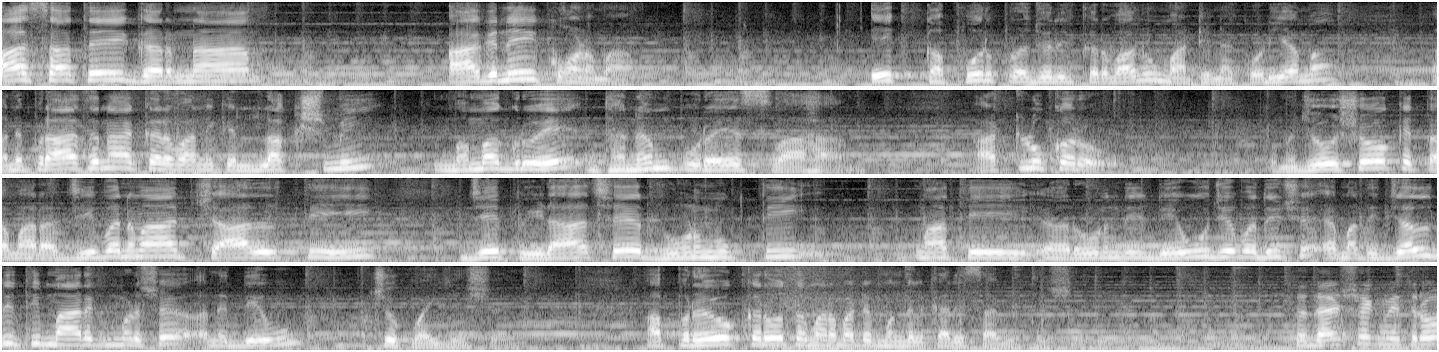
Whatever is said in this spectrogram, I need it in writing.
આ સાથે ઘરના આગનેય કોણમાં એક કપૂર પ્રજ્વલિત કરવાનું માટીના કોડિયામાં અને પ્રાર્થના કરવાની કે લક્ષ્મી મમ ગૃહે ધનમ પુરય સ્વાહા. આટલું કરો. તમે જોશો કે તમારા જીવનમાં ચાલતી જે પીડા છે ઋણમુક્તિમાંથી ઋણની દેવું જે વધ્યું છે, એમાંથી જલ્દીથી માર્ગ મળશે અને દેવું ચૂકવાઈ જશે. આ પ્રયોગ કરો તમારા માટે મંગલકારી સાબિત થશે. તો દર્શક મિત્રો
